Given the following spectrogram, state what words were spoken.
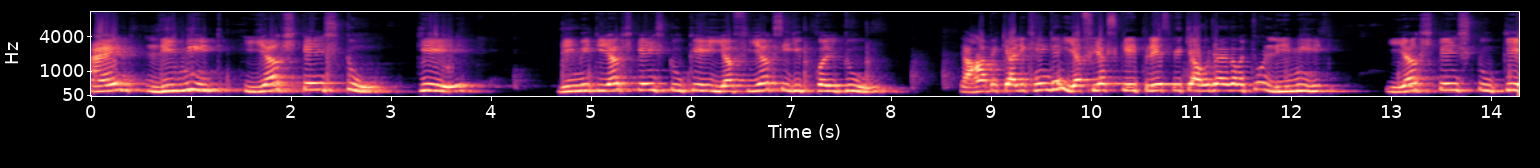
and limit x tends to के लिमिट यक्स टेंस टू के f x is equal to यहाँ पे क्या लिखेंगे? एफ़ यक्स के प्लेस पे क्या हो जाएगा बच्चों? लिमिट यक्स टेंस टू के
